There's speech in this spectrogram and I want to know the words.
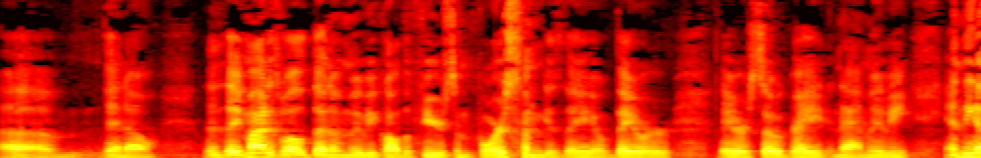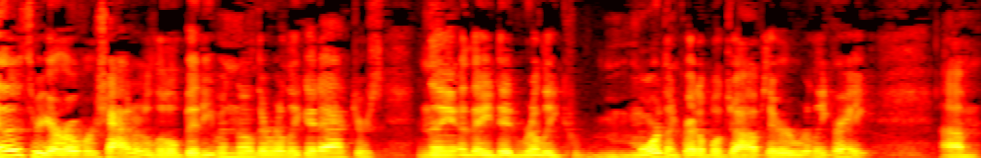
um, you know they might as well have done a movie called The Fearsome Foursome because they they were they were so great in that movie. And the other three are overshadowed a little bit, even though they're really good actors and they they did really more than credible jobs. They were really great, um,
